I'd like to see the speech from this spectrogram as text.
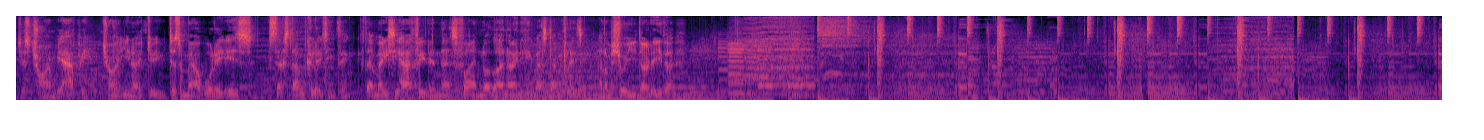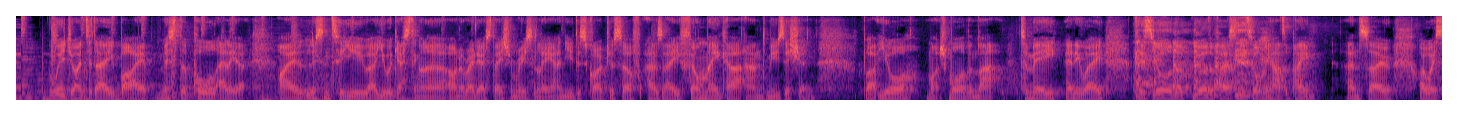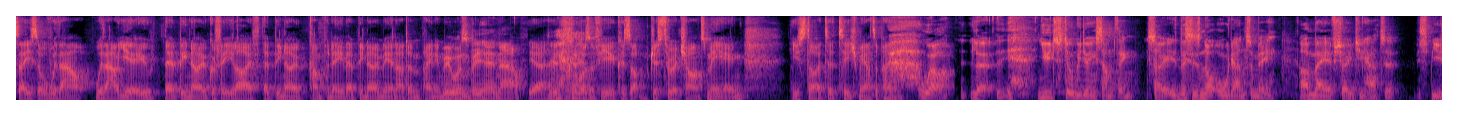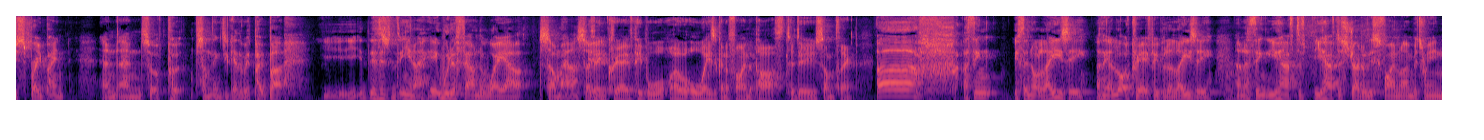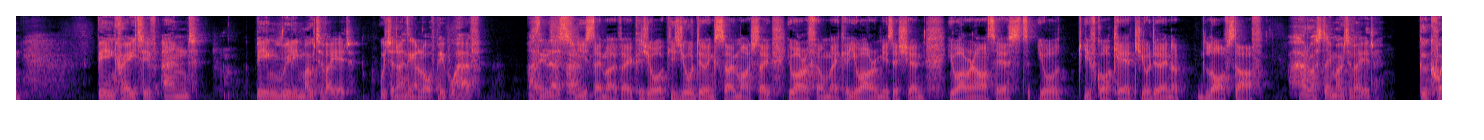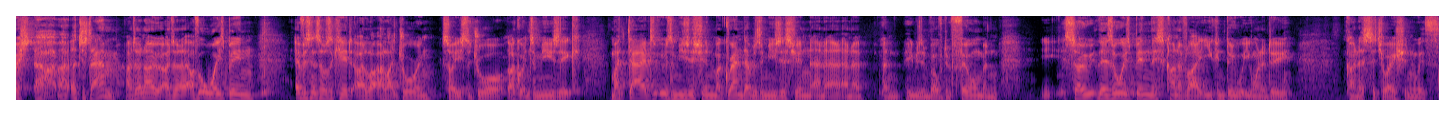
Just try and be happy. Try, you know, do, it doesn't matter what it is. It's that stamp collecting thing. If that makes you happy, then that's fine. Not that I know anything about stamp collecting, and I'm sure you don't either. We're joined today by Mr. Paul Elliott. I listened to you. Uh, you were guesting on a on a radio station recently, and you described yourself as a filmmaker and musician. But you're much more than that to me, anyway, because you're the you're the person who taught me how to paint. And so I always say, sort of, without without you, there'd be no graffiti life, there'd be no company, there'd be no me and Adam painting We walls. wouldn't be here now. Yeah, if it wasn't for you, because uh, just through a chance meeting, you started to teach me how to paint. Well, look, you'd still be doing something. So this is not all down to me. I may have showed you how to use spray paint and and sort of put something together with paint, but. You know, it would have found a way out somehow. So I think creative people are always going to find a path to do something. Uh, I think if they're not lazy, I think a lot of creative people are lazy, and I think you have to you have to straddle this fine line between being creative and being really motivated, which I don't think a lot of people have. I think that's How you stay motivated? Because you're because you're doing so much. So you are a filmmaker, you are a musician, you are an artist. You're you've got a kid. You're doing a lot of stuff. How do I stay motivated? Good question. Ah, I just am. I don't know. I don't. I've always been. Ever since I was a kid, I like I like drawing. So I used to draw. I got into music. My dad was a musician. My granddad was a musician, and and and, a, and he was involved in film. And so there's always been this kind of like you can do what you want to do, kind of situation with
